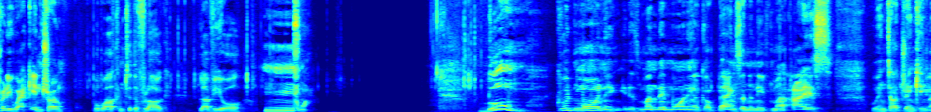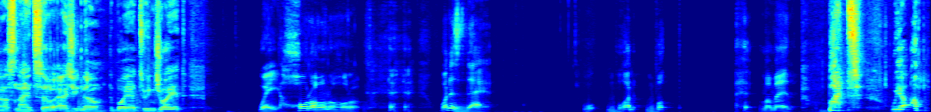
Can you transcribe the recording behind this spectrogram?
pretty whack intro, but welcome to the vlog. Love you all. Mwah. Boom! Good morning. It is Monday morning. I got bangs underneath my eyes. Went out drinking last night, so as you know, the boy had to enjoy it. Wait, hold on, hold on, hold on. what is that? Wh- What, what? My man. But we are up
